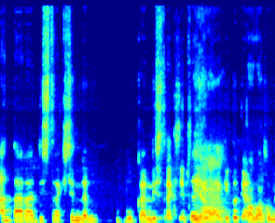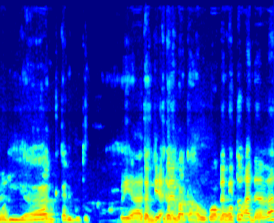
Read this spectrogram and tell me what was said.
antara distraction dan bukan distraction, ya, ya gitu kan. Bahwa kemudian kita dibutuhkan. Iya, dan dia, kita dan, juga tahu kok. Dan itu kemudian. adalah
